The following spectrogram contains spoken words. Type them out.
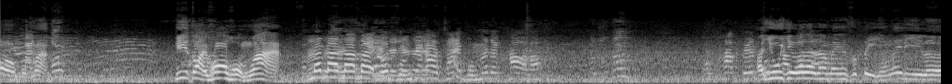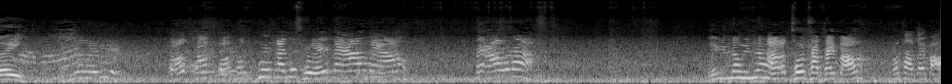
พ่อผมอะพี่ต่อยพ่อผมว่าไม่ไม่ไม่ไม่รถผมจะเข้าซ้ายผมไม่ได้เข้าเนาะผมขับเป็นอายุเยอะแล้วทำไมสติยังไม่ดีเลยยังไงพี่ขอขอขอผมคุยกันเฉยๆไม่เอาไม่เอาไม่เอานะเฮ้ยเรื่องมีเรื่องเอาโทรศัพท์ใส่เป๋าโทรศัพท์ใส่เป๋า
